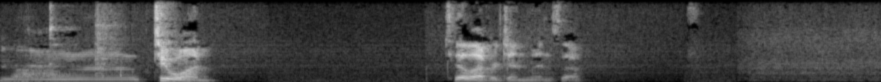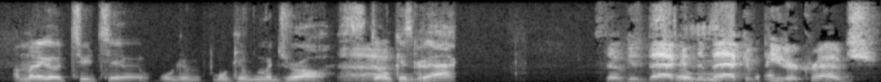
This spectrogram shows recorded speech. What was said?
Mm, Two one. Still Everton wins though. I'm gonna go two two. We'll give we'll give him a draw. Ah, Stoke is okay. back. Stoke is back in the back of back. Peter Crouch.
